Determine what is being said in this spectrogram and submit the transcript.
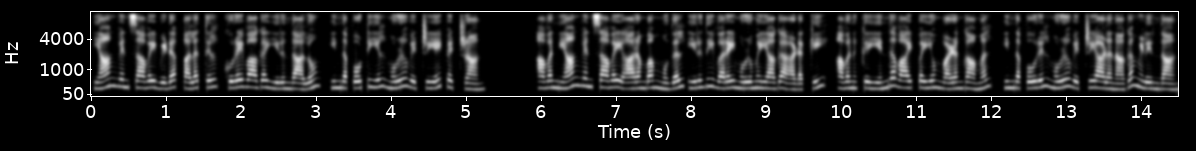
யாங் வென்சாவை விட பலத்தில் குறைவாக இருந்தாலும் இந்த போட்டியில் முழு வெற்றியை பெற்றான். அவன் யாங் வென்சாவை ஆரம்பம் முதல் இறுதி வரை முழுமையாக அடக்கி அவனுக்கு எந்த வாய்ப்பையும் வழங்காமல் இந்த போரில் முழு வெற்றியாளனாக மிளிர்ந்தான்.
